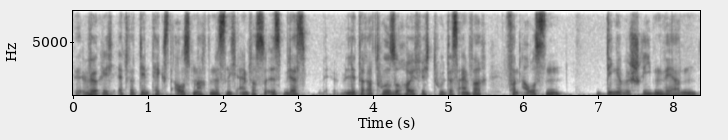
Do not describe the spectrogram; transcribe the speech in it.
wirklich etwa den Text ausmacht und es nicht einfach so ist, wie das Literatur so häufig tut, dass einfach von außen Dinge beschrieben werden,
